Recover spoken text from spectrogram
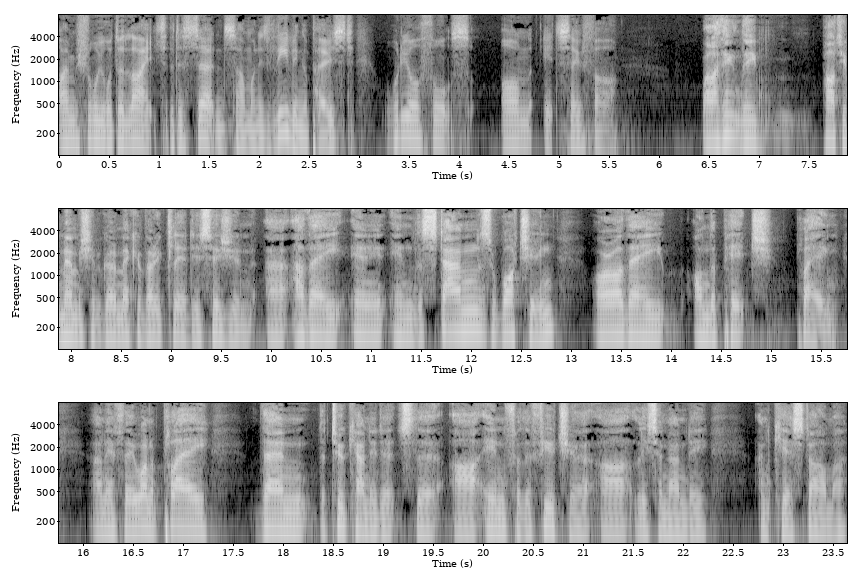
I'm sure, your delight that a certain someone is leaving a post, what are your thoughts on it so far? Well, I think the party membership are going to make a very clear decision. Uh, are they in, in the stands watching, or are they on the pitch playing? And if they want to play, then the two candidates that are in for the future are Lisa Nandy and Keir Starmer.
